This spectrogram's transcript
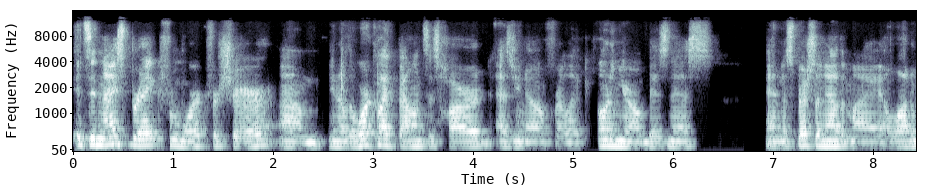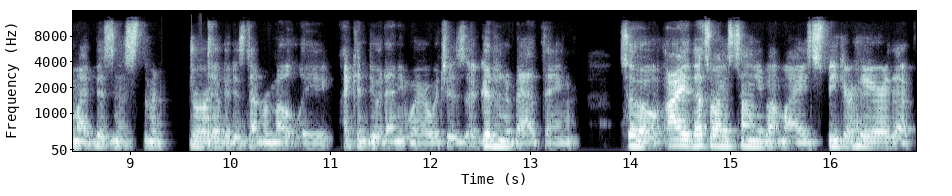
It's a nice break from work for sure. Um, you know, the work life balance is hard, as you know, for like owning your own business, and especially now that my a lot of my business, the majority of it is done remotely. I can do it anywhere, which is a good and a bad thing. So I that's why I was telling you about my speaker here that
